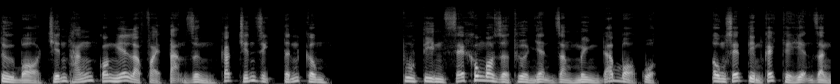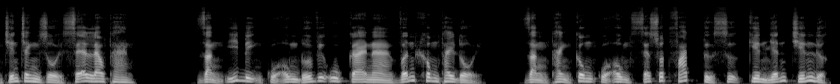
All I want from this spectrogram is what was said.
từ bỏ chiến thắng có nghĩa là phải tạm dừng các chiến dịch tấn công. Putin sẽ không bao giờ thừa nhận rằng mình đã bỏ cuộc. Ông sẽ tìm cách thể hiện rằng chiến tranh rồi sẽ leo thang. Rằng ý định của ông đối với Ukraine vẫn không thay đổi, rằng thành công của ông sẽ xuất phát từ sự kiên nhẫn chiến lược.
